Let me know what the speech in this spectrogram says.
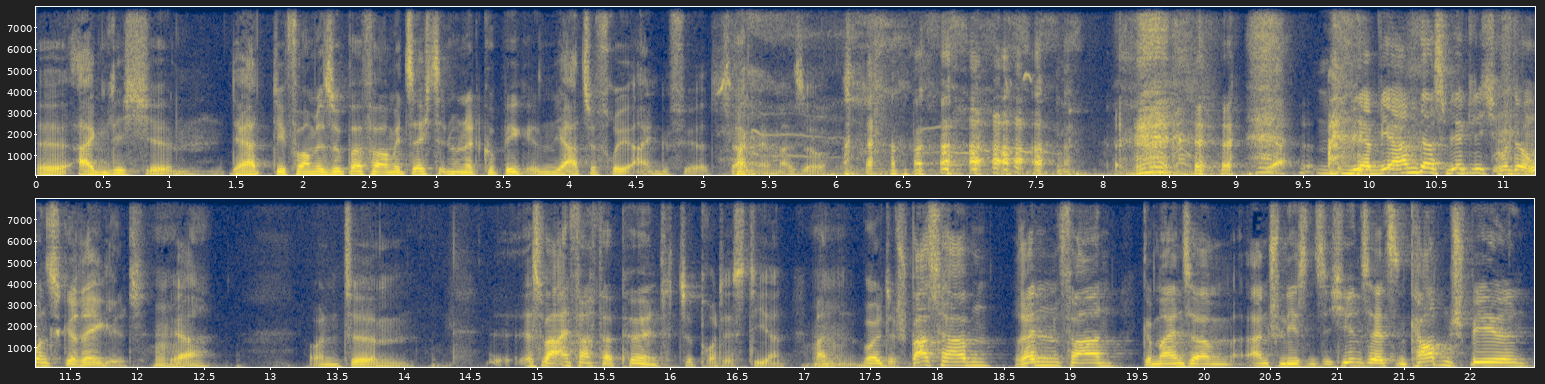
äh, äh, eigentlich äh, der hat die Formel Super V mit 1600 Kubik ein Jahr zu früh eingeführt, sagen wir mal so. ja, wir, wir haben das wirklich unter uns geregelt. Mhm. Ja? Und ähm, es war einfach verpönt zu protestieren. Man mhm. wollte Spaß haben, Rennen fahren, gemeinsam anschließend sich hinsetzen, Karten spielen,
